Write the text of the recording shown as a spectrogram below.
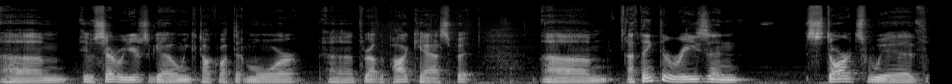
um, it was several years ago, and we can talk about that more uh, throughout the podcast. But um, I think the reason starts with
